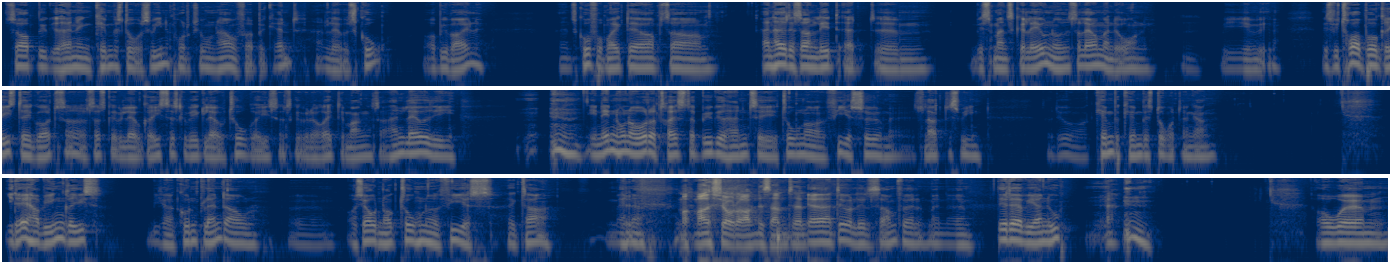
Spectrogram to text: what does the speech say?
så opbyggede han en kæmpe stor svineproduktion. Han var fabrikant. Han lavede sko op i Vejle. Han havde en skofabrik deroppe, så han havde det sådan lidt, at øh, hvis man skal lave noget, så laver man det ordentligt. Mm. Vi, hvis vi tror på, at gris det er godt, så, så skal vi lave gris. Så skal vi ikke lave to gris, så skal vi lave rigtig mange. Så han lavede i, i 1968, der byggede han til 280 søer med slagtesvin. Så det var kæmpe, kæmpe stort dengang. I dag har vi ingen gris. Vi har kun planteavl. Øh, og sjovt nok 280 hektar. Men, øh, Me- meget sjovt at ramme det samtale. Ja, det var lidt sammenfald, men øh, det er der, vi er nu. Ja. og øh,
